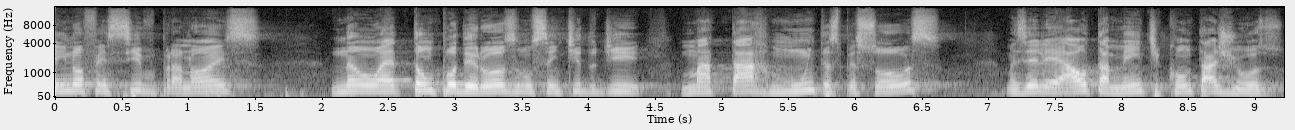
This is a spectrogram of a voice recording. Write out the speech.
inofensivo para nós, não é tão poderoso no sentido de matar muitas pessoas, mas ele é altamente contagioso.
